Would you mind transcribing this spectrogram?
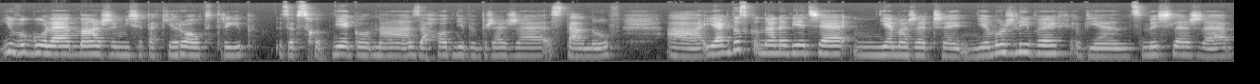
I w ogóle marzy mi się taki road trip ze wschodniego na zachodnie wybrzeże Stanów. A jak doskonale wiecie, nie ma rzeczy niemożliwych, więc myślę, że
